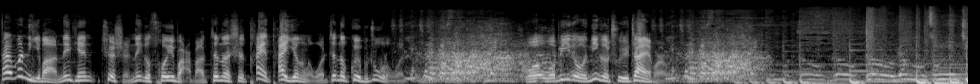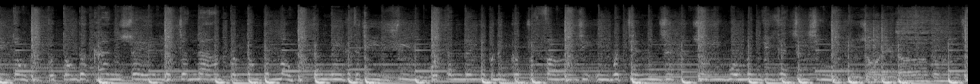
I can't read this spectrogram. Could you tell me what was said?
但是问题吧，那天确实那个搓衣板吧，真的是太太硬了，我真的跪不住了，我我我必须得我宁可出去站一会儿但能也不能够做放弃，因为坚持，所以我们也要相信你。说你的不能只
